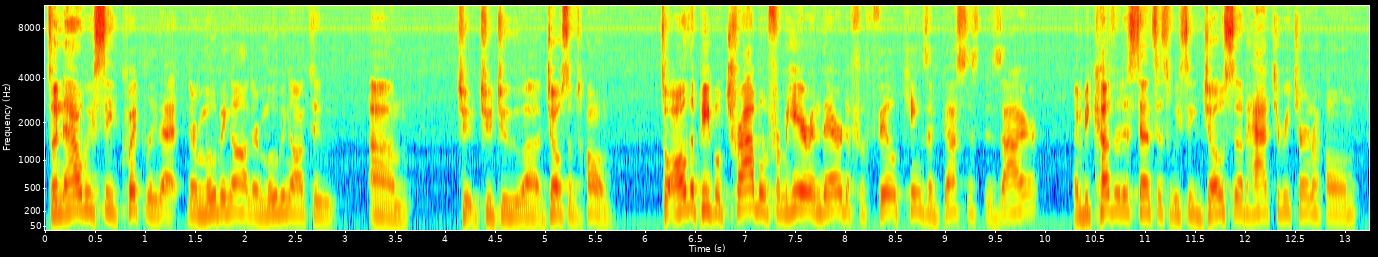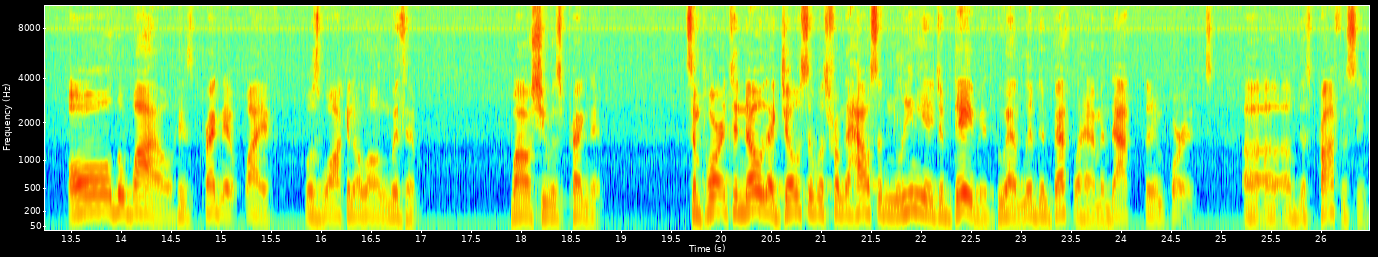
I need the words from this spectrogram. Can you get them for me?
So now we see quickly that they're moving on. They're moving on to um, to to, to uh, Joseph's home. So all the people traveled from here and there to fulfill King Augustus' desire. And because of the census, we see Joseph had to return home all the while his pregnant wife was walking along with him while she was pregnant. It's important to know that Joseph was from the house and lineage of David, who had lived in Bethlehem, and that's the importance uh, uh, of this prophecy.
